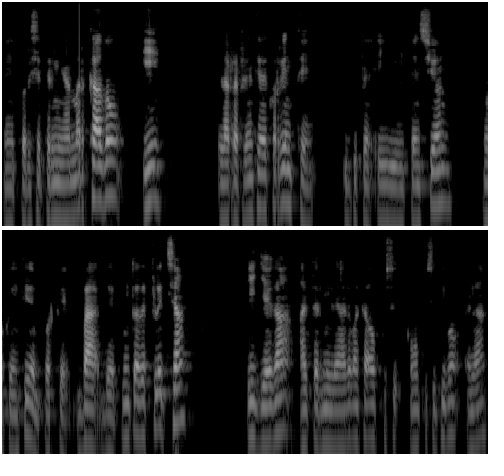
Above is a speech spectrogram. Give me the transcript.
eh, por ese terminal marcado y la referencia de corriente y, tensión no coinciden porque va de punta de flecha y llega al terminal marcado como positivo en la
